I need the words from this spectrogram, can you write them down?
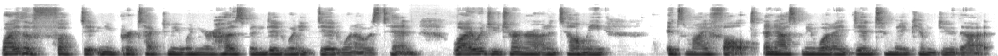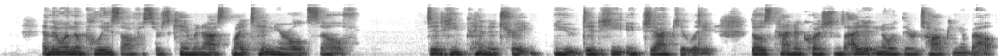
why the fuck didn't you protect me when your husband did what he did when I was 10? Why would you turn around and tell me it's my fault and ask me what I did to make him do that? And then when the police officers came and asked my 10 year old self, did he penetrate you? Did he ejaculate? Those kind of questions. I didn't know what they were talking about.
